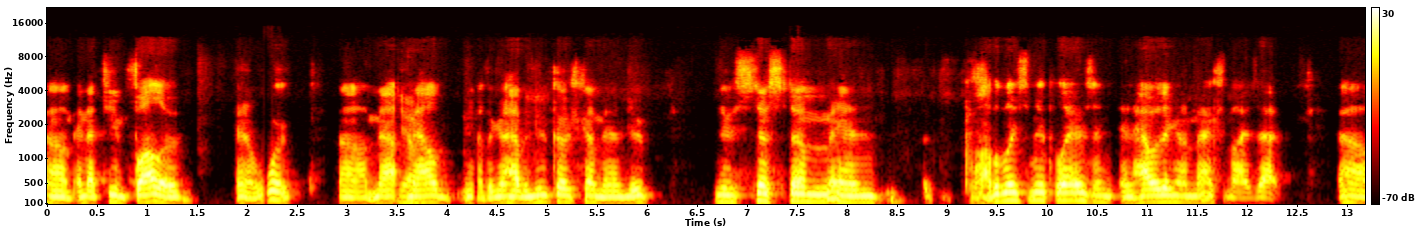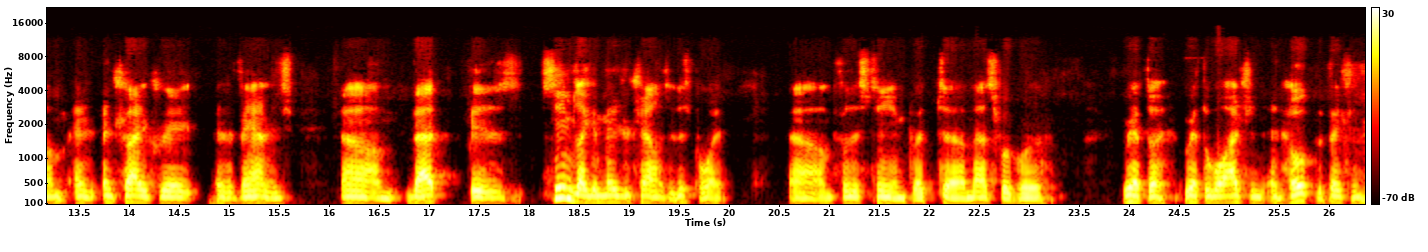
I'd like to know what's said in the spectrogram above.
um, and that team followed and it worked. Um, now, yeah. now you know they're going to have a new coach come in, new new system, and probably some new players, and, and how are they going to maximize that um, and, and try to create an advantage? Um, that is seems like a major challenge at this point um, for this team, but um, that's what we're we have to we have to watch and, and hope that they can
